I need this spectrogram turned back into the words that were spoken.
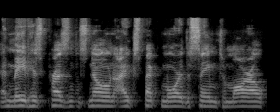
and made his presence known. I expect more of the same tomorrow.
